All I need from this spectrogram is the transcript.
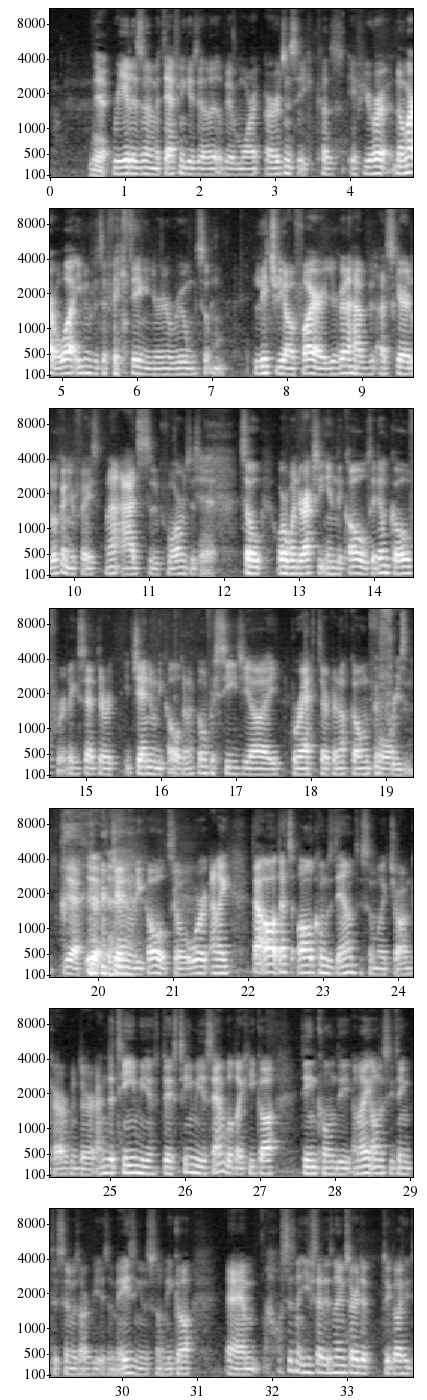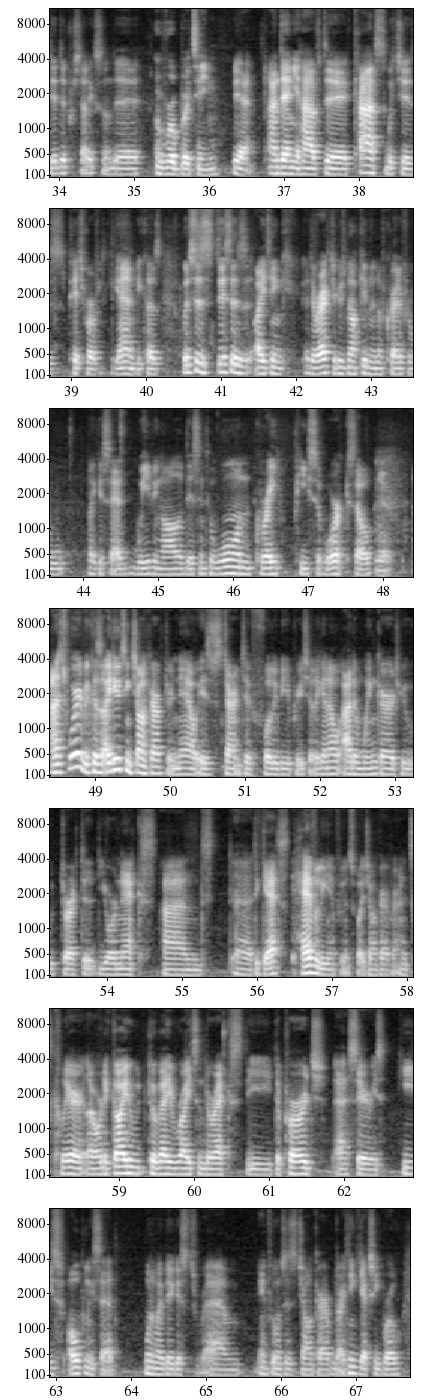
Yeah. realism. It definitely gives it a little bit more urgency because if you're no matter what, even if it's a fake thing and you're in a room with something literally on fire, you're gonna have a scared look on your face, and that adds to the performances. Yeah. So, or when they're actually in the cold, they don't go for it. Like you said, they're genuinely cold. They're not going for CGI breath, or they're not going for They're freezing. yeah, Yeah. genuinely cold. So it work and like that all that's all comes down to someone like John Carpenter and the team he this team he assembled. Like he got Dean Cundey, and I honestly think the cinematography is amazing in this film. He got um what's his name? You said his name. Sorry, the the guy who did the prosthetics and the Oh, Rob Bottin. yeah, and then you have the cast, which is pitch perfect again because but this is this is I think a director who's not given enough credit for like I said weaving all of this into one great piece of work. So Yeah. and it's weird because I do think John Carpenter now is starting to fully be appreciated. Like I know Adam Wingard, who directed You're Next and uh, The Guest, heavily influenced by John Carpenter, and it's clear. Or the guy who the guy who writes and directs the the Purge uh, series, he's openly said one of my biggest um, influences is John Carpenter. I think he actually wrote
